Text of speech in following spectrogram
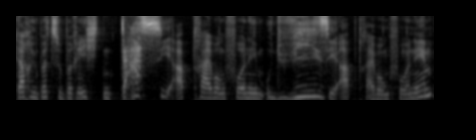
darüber zu berichten, dass sie Abtreibung vornehmen und wie sie Abtreibung vornehmen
